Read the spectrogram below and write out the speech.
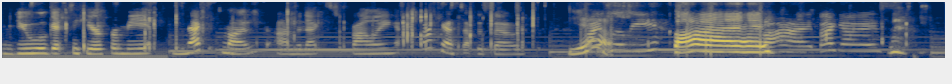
you will get to hear from me next month on the next following podcast episode. Yeah. Bye, Lily. Bye. Bye. Bye, guys.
